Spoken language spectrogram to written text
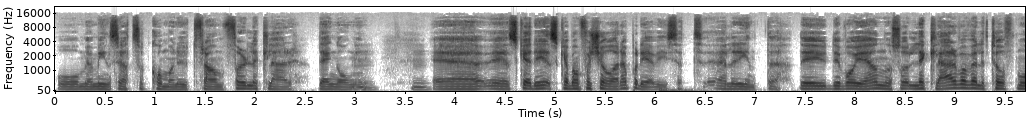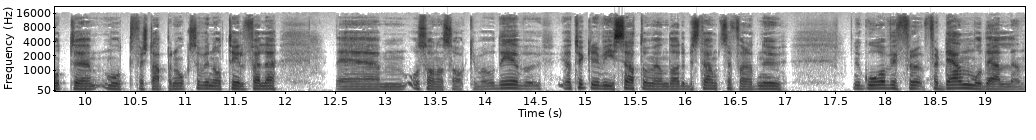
Och om jag minns rätt så kom han ut framför Leclerc den gången. Mm. Mm. Eh, eh, ska, det, ska man få köra på det viset eller inte? Det, det var ju en och så Leclerc var väldigt tuff mot, eh, mot Verstappen också vid något tillfälle. Eh, och sådana saker. Och det, jag tycker det visar att de ändå hade bestämt sig för att nu, nu går vi för, för den modellen.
